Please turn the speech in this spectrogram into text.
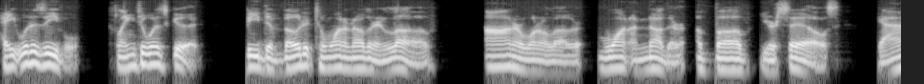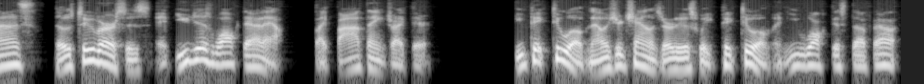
Hate what is evil. Cling to what is good. Be devoted to one another in love. Honor one another, one another above yourselves. Guys, those two verses, if you just walk that out, like five things right there. You pick two of them. That was your challenge earlier this week. Pick two of them and you walk this stuff out.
